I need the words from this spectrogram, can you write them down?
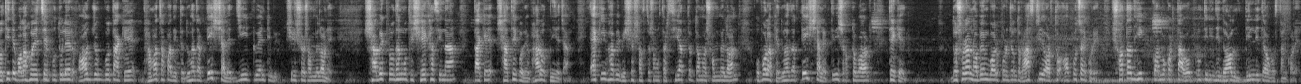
নথিতে বলা হয়েছে, পুতুলের অযোগ্যতাকে ধামাচাপা দিতে দু হাজার তেইশ সালে জি টোয়েন্টি শীর্ষ সম্মেলনে সাবেক প্রধানমন্ত্রী শেখ হাসিনা তাকে সাথে করে ভারত নিয়ে যান। একইভাবে বিশ্ব স্বাস্থ্য সংস্থার ছিয়াত্তরতম সম্মেলন উপলক্ষে দু হাজার তেইশ সালের তিরিশ অক্টোবর থেকে দোসরা নভেম্বর পর্যন্ত রাষ্ট্রীয় অর্থ অপচয় করে শতাধিক কর্মকর্তা ও প্রতিনিধি দল দিল্লিতে অবস্থান করেন।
